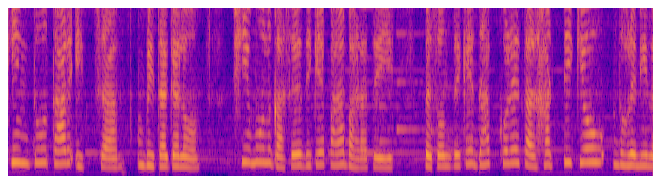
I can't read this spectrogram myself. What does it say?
কিন্তু তার ইচ্ছা বৃথা গেল। শিমুল গাছের দিকে পা বাড়াতেই পেছন থেকে ধাপ করে তার হাতটি কেউ ধরে নিল।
